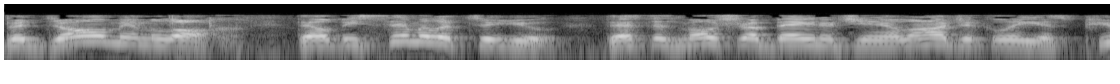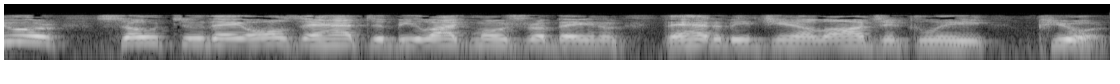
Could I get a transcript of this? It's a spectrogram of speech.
Bedomim Loch. They'll be similar to you. Just as Moshe Rabbeinu genealogically is pure, so too they also had to be like Moshe Rabbeinu. They had to be genealogically pure.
